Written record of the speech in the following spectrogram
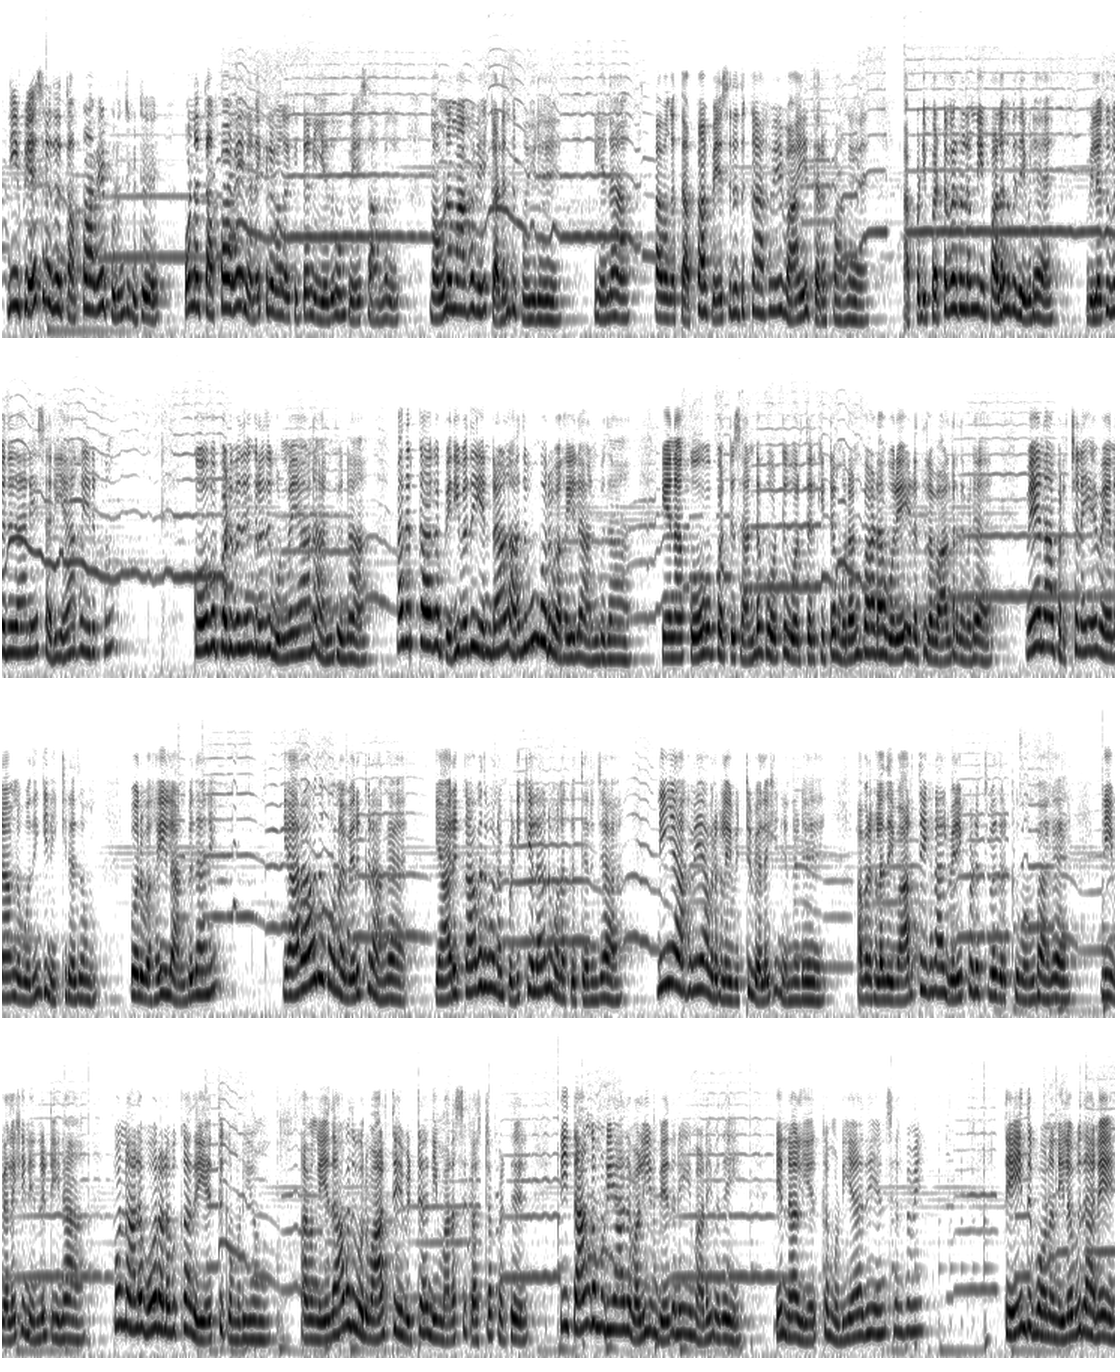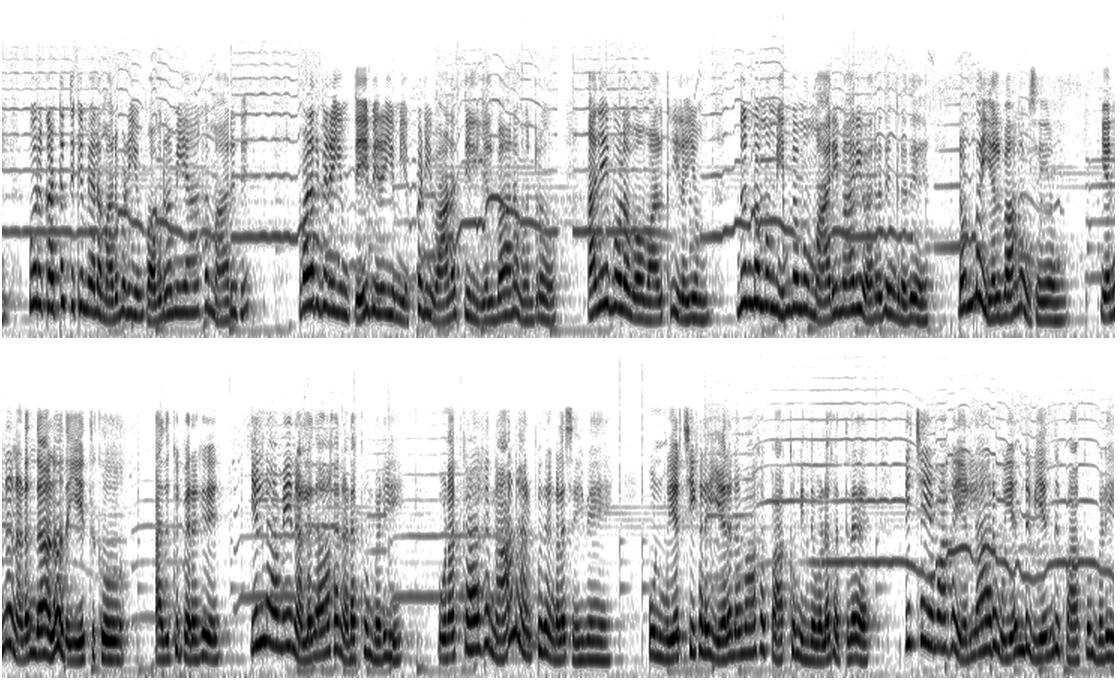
நீ பேசுறத தப்பாவே புரிஞ்சுக்கிட்டு உன்னை தப்பாவே நினைக்கிறவங்க கிட்ட நீ எதுவும் பேசாமல் மௌனமாகவே கடந்து போயிடு. ஏன்னா அவங்க தப்பா பேசுறதுக்காகவே வாயை திறப்பாங்க. அப்படிப்பட்டவர்களும் நீ பழகுவதை விட விலகுவது தானே சரியாக இருக்கும். கோபப்படுவதுங்கிறது உண்மையான அன்புனா அதற்காக பிரிவது என்றால் அதுவும் ஒரு வகையில் அன்புதான். ஏன்னா கோவப்பட்டு சண்டை போட்டு ஒருத்தர்கிட்ட முரண்பாடாக ஒரே இடத்துல வாழ்றதை விட வேணா பிரச்சனையே வேணாம்னு ஒதுங்கி நிற்கிறதும் ஒரு வகையில் அன்புதானே? யாராவது உன்னை வெறுக்கிறாங்க. யாருக்காவது உன்னை பிடிக்கலன்னு உனக்கு தெரிஞ்சா நீயாகவே அவர்களை விட்டு விலகி நின்றுடு அவர்களதை வார்த்தைகளால் வெளிப்படுத்துவதற்கு முன்பாக நீ விலகி நின்றுட்டீனா உன்னால் ஓரளவுக்கு அதை ஏற்றுக்க முடியும். அவங்க ஏதாவது ஒரு வார்த்தையை விட்டு நீ மனசு கஷ்டப்பட்டு நீ தாங்க முடியாத வழியும் வேதனையும் அடைவதை என்னால் ஏற்க முடியாது என் செல்வமே. தேய்ந்து போன நிலவுதானே ஒரு கட்டத்துக்கு மேலே மறுபடியும் பௌர்ணமியாக மாறுது. வளர்பிறையும் தேய்பிறையும் எப்படி வானத்தில் இயல்பான ஒன்றோ அதே போல உன் வாழ்க்கையிலையும் துன்பமும் இன்பமும் மாறி மாறி வர்றதுங்கிறது ரொம்ப இயல்பான விஷயம். என்ன நடந்தாலும் அதை ஏற்றுக்கோ அதுக்கு பிறகு எல்லாமே நல்லதாக நடக்கும்படி உனக்காக நான் அற்புதங்களை செய்வேன். உன் முயற்சிகளை ஏளனமாக பார்க்கும் இந்த உலகத்தில் நிச்சயமாக எல்லாரும் உயர்ந்து வியந்து பார்க்கும்படி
